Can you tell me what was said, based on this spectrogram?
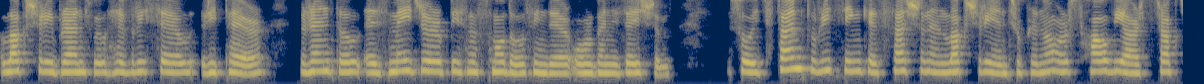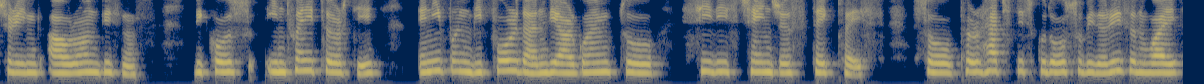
luxury brands will have resale, repair, rental as major business models in their organization. So it's time to rethink as fashion and luxury entrepreneurs how we are structuring our own business. Because in 2030, and even before then, we are going to see these changes take place. So perhaps this could also be the reason why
